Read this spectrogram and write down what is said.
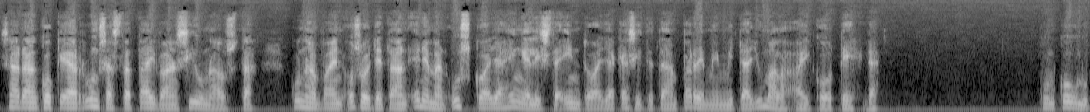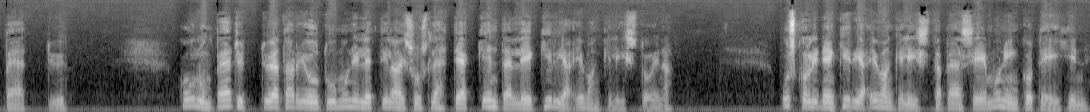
saadaan kokea runsasta taivaan siunausta, kunhan vain osoitetaan enemmän uskoa ja hengellistä intoa ja käsitetään paremmin, mitä Jumala aikoo tehdä. Kun koulu päättyy. Koulun päätyttyä tarjoutuu monille tilaisuus lähteä kentälle kirjaevankelistoina. Uskollinen kirja evankelista pääsee moniin koteihin,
